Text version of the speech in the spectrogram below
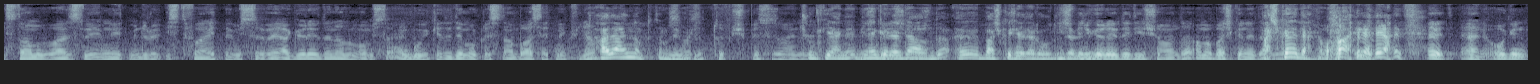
İstanbul valisi ve emniyet müdürü istifa etmemişse veya görevden alınmamışsa yani bu ülkede demokrasiden bahsetmek falan Hala aynı noktada mısınız? mümkün. Tabii şüphesiz aynı. Çünkü yani Hiç yine görevden değişmemiş. alındı. e, Başka şeyler oldu. Hiçbiri görevde değil şu anda ama başka neden. Başka neden? O ayrı yani. Evet yani o gün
